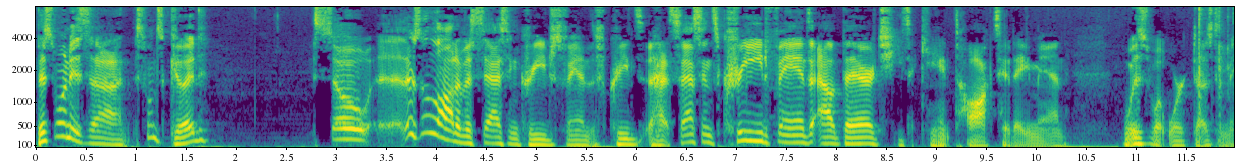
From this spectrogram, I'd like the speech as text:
This one is uh, this one's good. So uh, there's a lot of Assassin's Creed fans, Creed, Assassin's Creed fans out there. Jeez, I can't talk today, man. This is what work does to me.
